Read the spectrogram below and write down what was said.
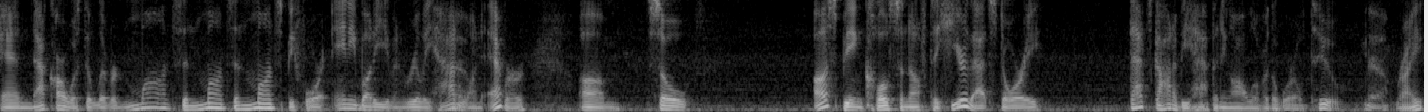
And that car was delivered months and months and months before anybody even really had Yeah. one ever. Um, so us being close enough to hear that story, that's got to be happening all over the world too, Yeah. right?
